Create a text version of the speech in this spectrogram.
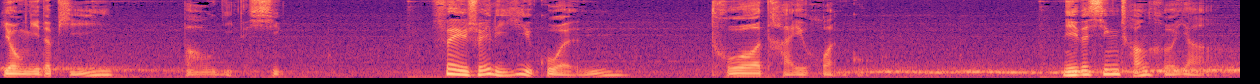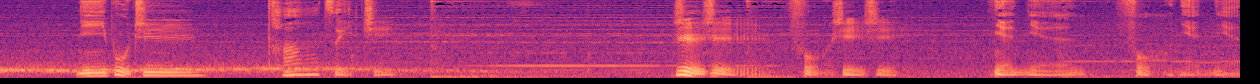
用你的皮，包你的心。沸水里一滚，脱胎换骨。你的心肠何样？你不知，他最知。日日复日日，年年复年年。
